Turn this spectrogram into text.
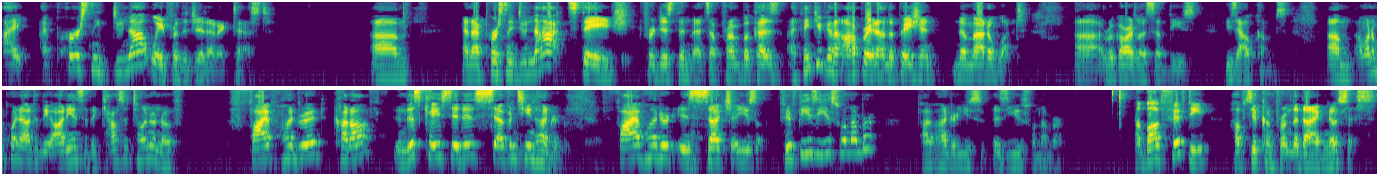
I, I personally do not wait for the genetic test. Um, and I personally do not stage for distant mets up front because I think you're going to operate on the patient no matter what, uh, regardless of these these outcomes. Um, I want to point out to the audience that the calcitonin of 500 cutoff, in this case, it is 1700. 500 is such a useful, 50 is a useful number, 500 is a useful number. Above 50 helps you confirm the diagnosis,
